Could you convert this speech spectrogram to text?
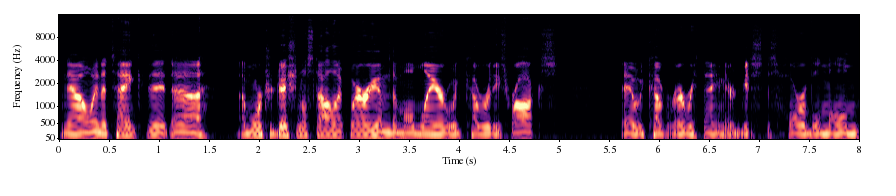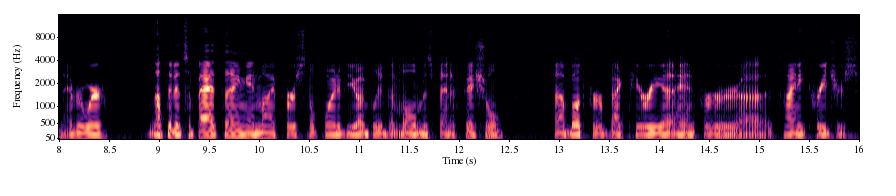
Now in a tank that, uh, a more traditional style aquarium, the mulm layer would cover these rocks. It would cover everything. There'd be just this horrible mulm everywhere. Not that it's a bad thing. In my personal point of view, I believe that mulm is beneficial, uh, both for bacteria and for uh, tiny creatures.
